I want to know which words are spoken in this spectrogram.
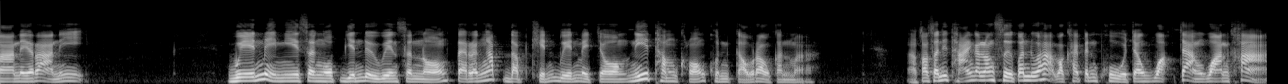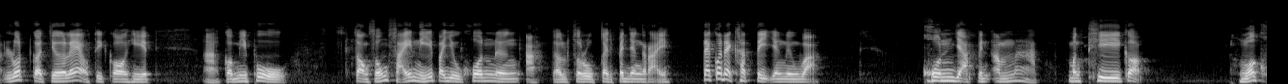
มาในร่านี้เวรไม่มีสงบเย็นด้วยเวรสนอง แต่ระงับดับเข็นเวรไม่จอง นี้ทำของคนเก่าเล่ากันมาเขาสันนิษฐานกันลองสืบกันดูฮะว่าใครเป็นผู้จะจ้างวานฆ่ารถก็เจอแล้วที่ก่อเหตุ อ่าก็มีผู้ต้องสงสัยหนีไปอยู่คนหนึ่งอะแต่สรุปกันเป็นอย่างไร แต่ก็ได้คติอย่างหนึ่งว่า คนอยากเป็นอำนาจ บางทีก็หัวโข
